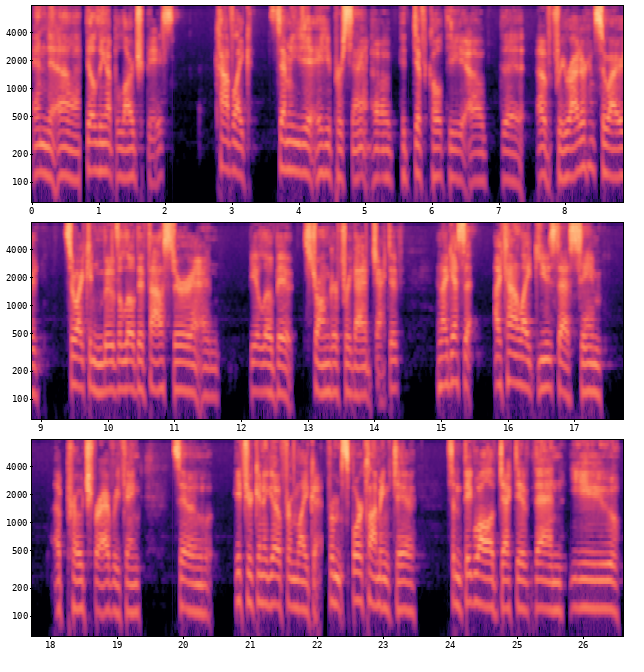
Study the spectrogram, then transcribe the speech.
and uh, building up a large base, kind of like 70 to 80 percent of the difficulty of the of freerider. So I so I can move a little bit faster and be a little bit stronger for that objective. And I guess I kind of like use that same approach for everything. So if you're going to go from like from sport climbing to some big wall objective, then you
